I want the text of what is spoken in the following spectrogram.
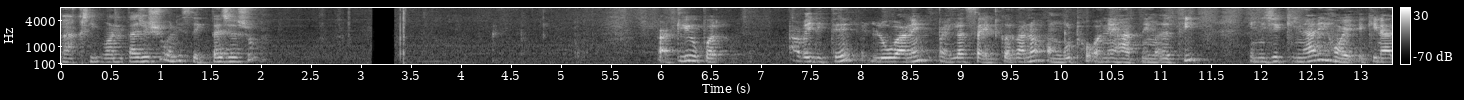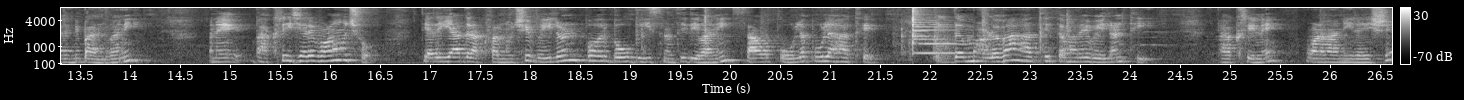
ભાખરી વણતા જશું અને શેકતા જશું. પાટલી ઉપર આવી રીતે લોવાને પહેલાં સેટ કરવાનો અંગૂઠો અને હાથની મદદથી એની જે કિનારી હોય એ કિનારીને બાંધવાની. અને ભાખરી જ્યારે વણો છો, ત્યારે યાદ રાખવાનું છે, વેલણ પર બહુ ભીસ નથી દેવાની. સાવ પોલા પોલા હાથે, એકદમ હળવા હાથે તમારે વેલણથી ભાખરીને વણવાની રહેશે.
